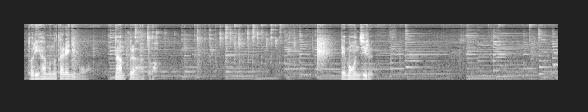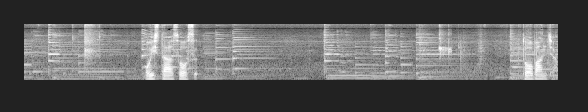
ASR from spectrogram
鶏ハムのタレにもナンプラーとレモン汁。オイスターソース。豆板醤。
